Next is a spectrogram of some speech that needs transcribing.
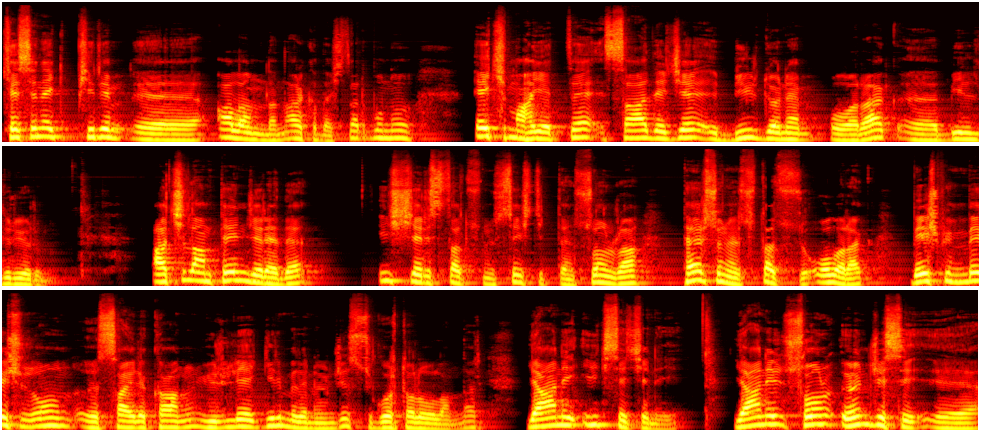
kesenek prim e, alanından arkadaşlar bunu ek mahiyette sadece bir dönem olarak e, bildiriyorum. Açılan pencerede iş yeri statüsünü seçtikten sonra personel statüsü olarak 5510 sayılı kanun yürürlüğe girmeden önce sigortalı olanlar yani ilk seçeneği yani son öncesi e,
